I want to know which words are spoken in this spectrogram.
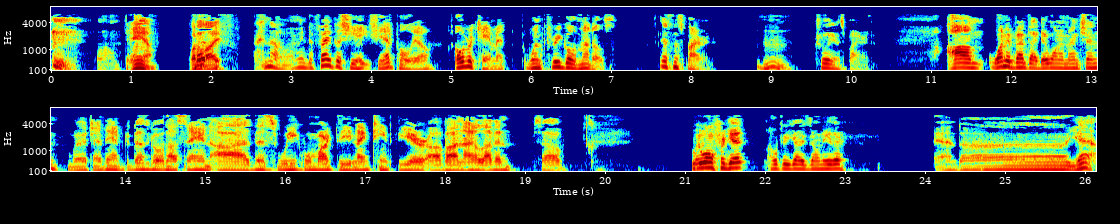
well, Damn. What But- a life. I know. I mean, the fact that she she had polio, overcame it, won three gold medals, it's inspiring. Hmm. Truly inspiring. Um, one event I did want to mention, which I think does go without saying, uh, this week will mark the 19th year of uh, 9/11. So we won't forget. Hope you guys don't either. And uh, yeah,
